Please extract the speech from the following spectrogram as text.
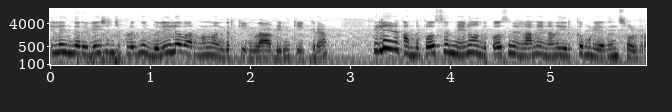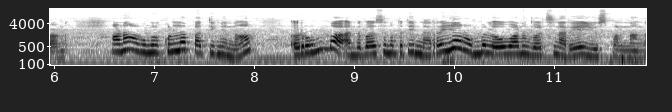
இல்லை இந்த ரிலேஷன்ஷிப்லேருந்து வெளியில் வரணும்னு வந்திருக்கீங்களா அப்படின்னு கேட்குறேன் இல்லை எனக்கு அந்த பர்சன் வேணும் அந்த பர்சன் எல்லாமே என்னால் இருக்க முடியாதுன்னு சொல்கிறாங்க ஆனால் அவங்களுக்குள்ளே பார்த்தீங்கன்னா ரொம்ப அந்த பர்சனை பற்றி நிறையா ரொம்ப லோவான வேர்ட்ஸ் நிறைய யூஸ் பண்ணாங்க.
